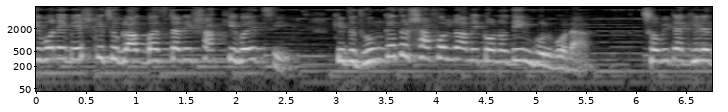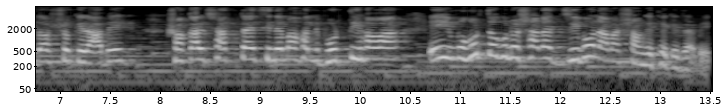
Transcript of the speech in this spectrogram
জীবনে বেশ কিছু ব্লকবাস্টারের সাক্ষী হয়েছি, কিন্তু ধূমকেতুর সাফল্য আমি কোনো দিন ভুলব না। ছবিটা ঘিরে দর্শকের আবেগ সকাল সাতটায় সিনেমা হলে ভর্তি হওয়া, এই মুহূর্তগুলো সারা জীবন আমার সঙ্গে থেকে যাবে।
